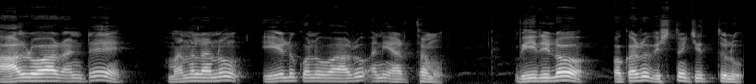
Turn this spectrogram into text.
ఆళ్వార్ అంటే మనలను ఏలుకొనువారు అని అర్థము. వీరిలో ఒకరు విష్ణు చిత్తులు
